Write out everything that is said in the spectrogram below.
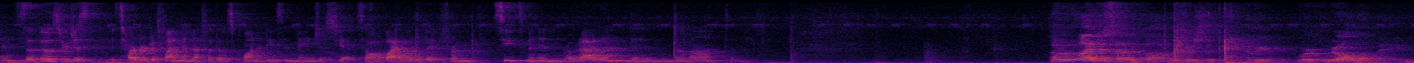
And so those are just, it's harder to find enough of those quantities in Maine just yet. So I'll buy a little bit from seedsmen in Rhode Island and Vermont. And Oh, I just had a thought, which was that, I mean, we're, we all love Maine,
